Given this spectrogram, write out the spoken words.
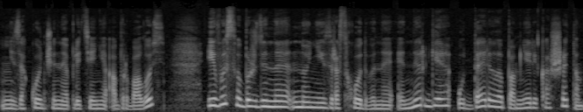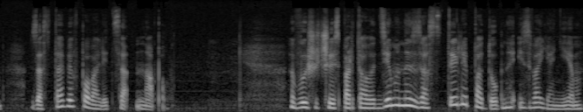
Незаконченное плетение оборвалось, и высвобожденная, но не израсходованная энергия ударила по мне рикошетом, заставив повалиться на пол. Вышедшие из портала демоны застыли подобно изваяниям.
